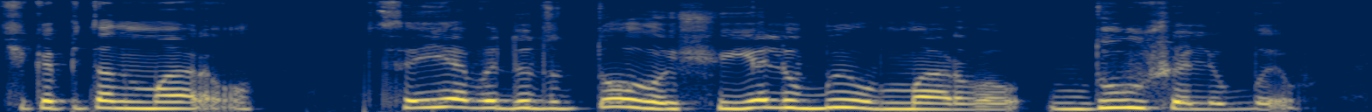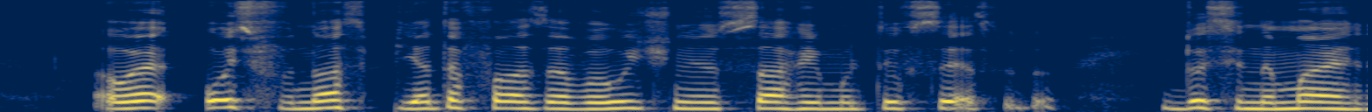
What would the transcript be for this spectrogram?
чи Капітан Марвел. Це я веду до того, що я любив Марвел, дуже любив. Але ось в нас п'ята фаза величної саги мультивсесвіту. І досі немає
